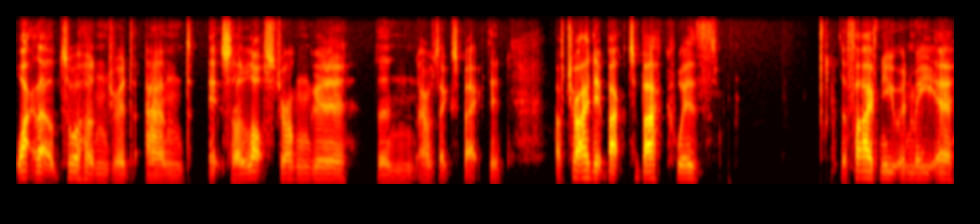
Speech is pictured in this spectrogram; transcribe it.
whack that up to 100 and it's a lot stronger than I was expecting. I've tried it back to back with the 5 newton meter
